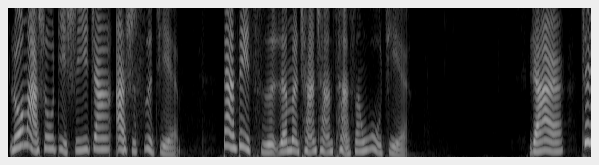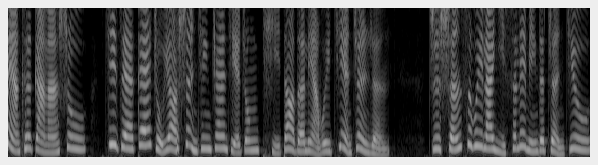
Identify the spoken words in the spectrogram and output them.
罗马书第十一章二十四节。但对此，人们常常产生误解。然而，这两棵橄榄树。记在该主要圣经章节中提到的两位见证人，指神是为了以色列民的拯救，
